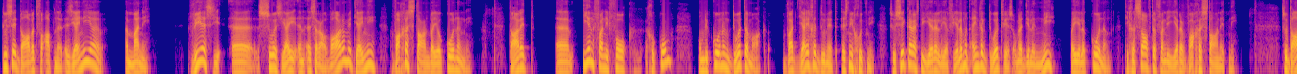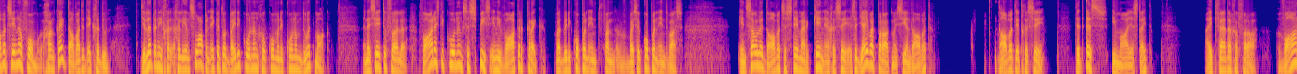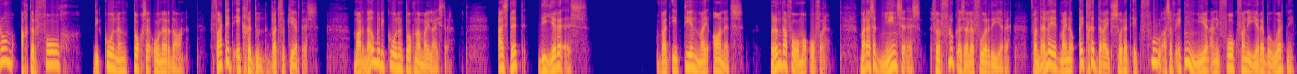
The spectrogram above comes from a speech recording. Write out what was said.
Toe sê Dawid vir Abner: "Is jy nie 'n man nie? Wie is uh soos jy in Israel? Waarom het jy nie wag gestaan by jou koning nie?" Daar het uh een van die volk gekom om die koning dood te maak. Wat jy gedoen het, is nie goed nie. So seker as die Here leef, jy moet eintlik dood wees omdat jy nie by julle koning, die gesaafde van die Here wag gestaan het nie. So Dawid sê nou vir hom, gaan kyk daar, wat het ek gedoen? Julle het in die geleen slaap en ek het tot by die koning gekom en ek kon hom doodmaak. En hy sê toe vir hulle, waar is die koning se spies en die waterkruik wat by die kop en van by sy kop en end was? En Saul het Dawid se stem herken en gesê, "Is dit jy wat praat, my seun Dawid?" Dawid het gesê, "Dit is u majesteit." Hy het verder gevra, "Waarom agtervolg die koning tog sy onderdaan? Wat het ek gedoen wat verkeerd is?" Maar nou moet die koning tog na my luister. As dit die Here is wat u teen my aanits, bring dan vir hom 'n offer. Maar as dit mense is vervloek is hulle voor die Here want hulle het my nou uitgedryf sodat ek voel asof ek nie meer aan die volk van die Here behoort nie.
